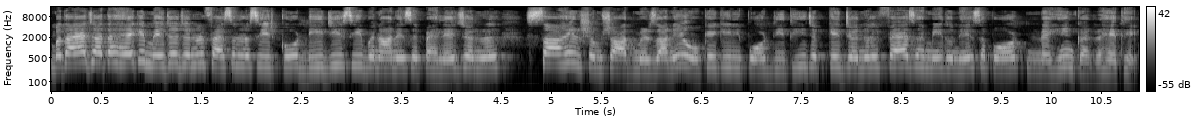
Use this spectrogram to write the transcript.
बताया जाता है कि मेजर जनरल फैसल नसीर को डीजीसी बनाने से पहले जनरल साहिर शमशाद मिर्ज़ा ने ओके की रिपोर्ट दी थी, जबकि जनरल फैज हमीद उन्हें सपोर्ट नहीं कर रहे थे।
